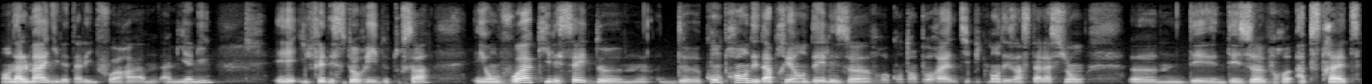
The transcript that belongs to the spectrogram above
en Allemagne. Il est allé une foire à Miami. Et il fait des stories de tout ça. Et on voit qu'il essaye de, comprendre et d'appréhender les œuvres contemporaines, typiquement des installations, euh, des, œuvres abstraites,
